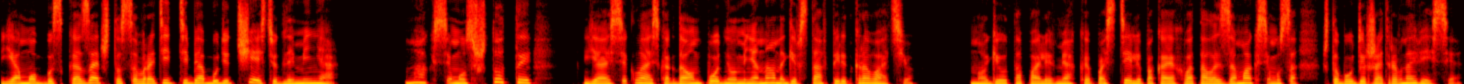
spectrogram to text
я мог бы сказать, что совратить тебя будет честью для меня». «Максимус, что ты...» Я осеклась, когда он поднял меня на ноги, встав перед кроватью. Ноги утопали в мягкой постели, пока я хваталась за Максимуса, чтобы удержать равновесие.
